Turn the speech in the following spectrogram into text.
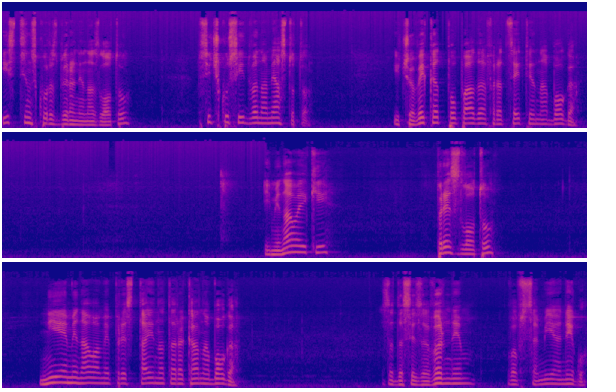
истинско разбиране на злото, всичко си идва на мястото. И човекът попада в ръцете на Бога. И минавайки през злото, ние минаваме през тайната ръка на Бога, за да се завърнем в самия Него.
